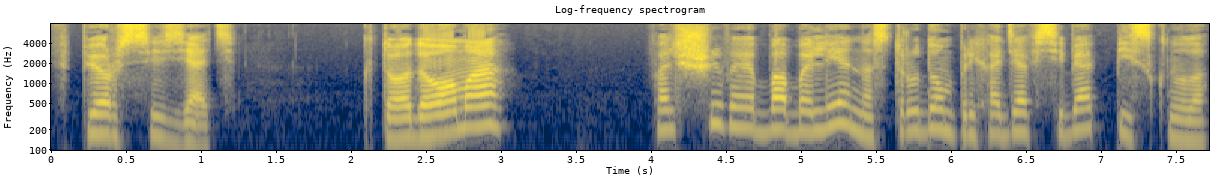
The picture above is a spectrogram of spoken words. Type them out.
вперся зять. «Кто дома?» Фальшивая баба Лена, с трудом приходя в себя, пискнула.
